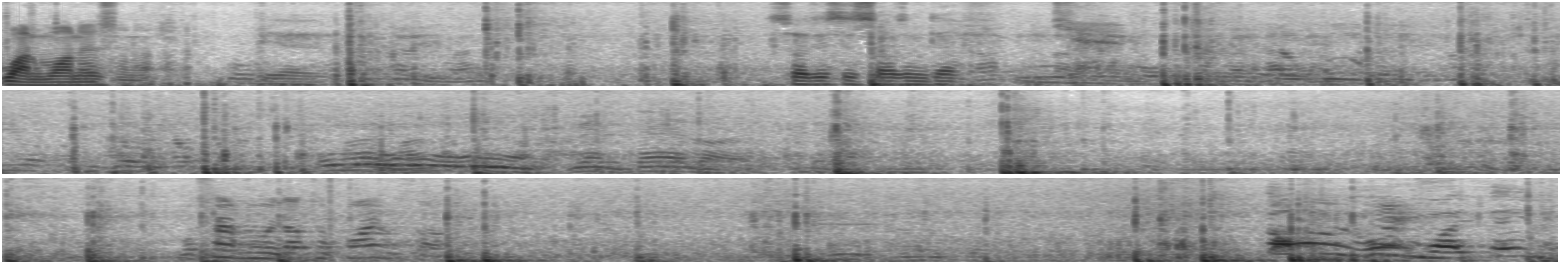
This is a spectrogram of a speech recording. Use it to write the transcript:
One one, isn't it? Yeah. So this is sudden death. Yeah. What's happening with up to five? Oh, oh my days.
